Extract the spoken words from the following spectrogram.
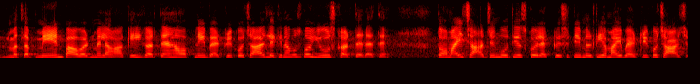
मतलब मेन पावर में लगा के ही करते हैं हम अपनी बैटरी को चार्ज लेकिन हम उसको यूज़ करते रहते हैं। तो हमारी चार्जिंग होती है, उसको इलेक्ट्रिसिटी मिलती है, हमारी बैटरी को चार्ज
